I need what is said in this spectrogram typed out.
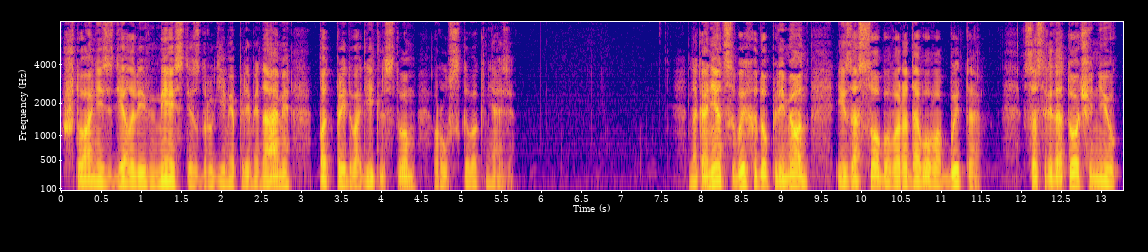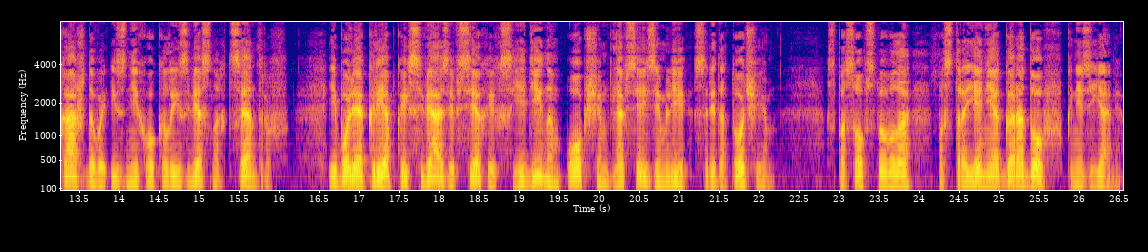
что они сделали вместе с другими племенами под предводительством русского князя. Наконец, выходу племен из особого родового быта, сосредоточению каждого из них около известных центров и более крепкой связи всех их с единым общим для всей земли средоточием, способствовало построение городов князьями,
